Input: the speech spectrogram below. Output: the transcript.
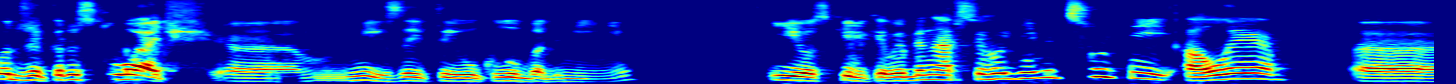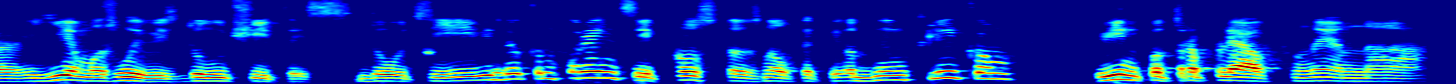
Отже, користувач е, міг зайти у клуб адмінів, і оскільки вебінар сьогодні відсутній, але е, є можливість долучитись до цієї відеоконференції, просто знов таки одним кліком він потрапляв не на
